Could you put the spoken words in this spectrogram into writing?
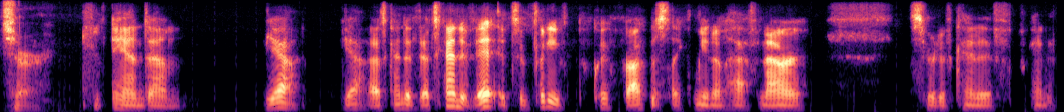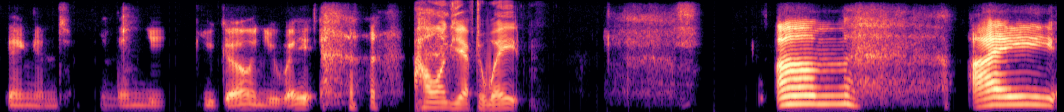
Sure. and um yeah yeah that's kind of that's kind of it it's a pretty quick process like you know half an hour sort of kind of kind of thing and and then you you go and you wait How long do you have to wait? um i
